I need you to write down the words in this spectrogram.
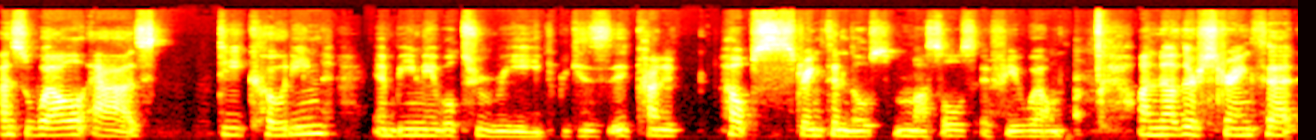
as well as decoding and being able to read, because it kind of helps strengthen those muscles, if you will. Another strength that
